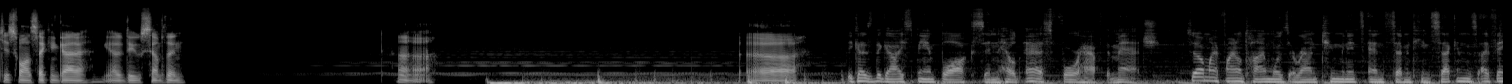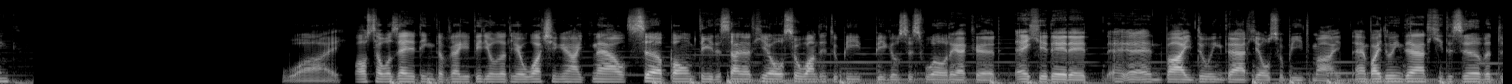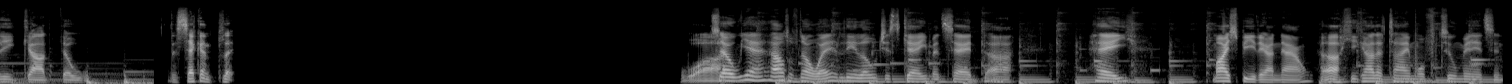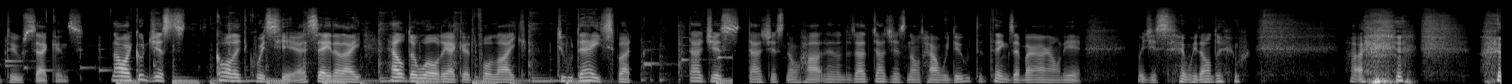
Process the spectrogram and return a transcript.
Just one second, gotta gotta do something. Huh. Uh. because the guy spammed blocks and held S for half the match. So my final time was around 2 minutes and 17 seconds, I think. Why? Whilst I was editing the very video that you're watching right now, Sir Bounty decided he also wanted to beat Piggels' world record. And he did it. And by doing that, he also beat mine. And by doing that, he deservedly got the the second place. Why? So yeah, out of nowhere, Leelo just came and said, uh, Hey, my speedrun now. Uh, he got a time of 2 minutes and 2 seconds. Now I could just call it quiz here and say that I held the world record for like two days, but that just that's just not how that, that's just not how we do the things around here. We just we don't do.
